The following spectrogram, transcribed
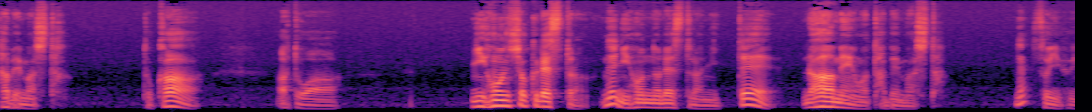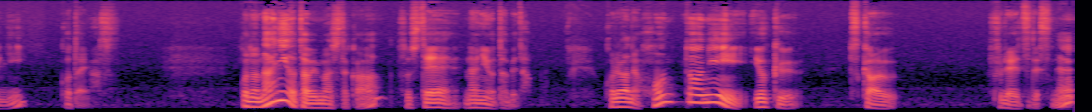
食べました。とかあとは日本食レストラン。ね日本のレストランに行ってラーメンを食べました。ねそういうふうに答えます。この何を食べましたか？そして何を食べた？これはね本当によく使うフレーズですね。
